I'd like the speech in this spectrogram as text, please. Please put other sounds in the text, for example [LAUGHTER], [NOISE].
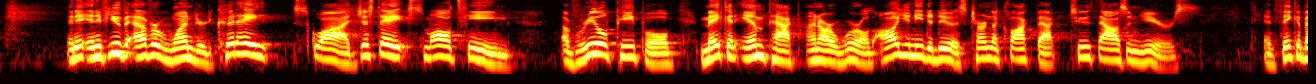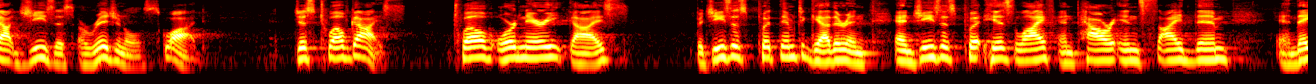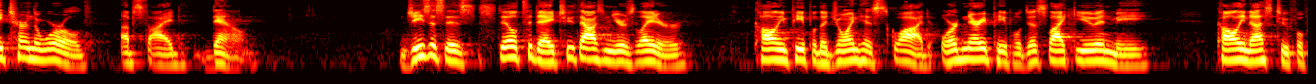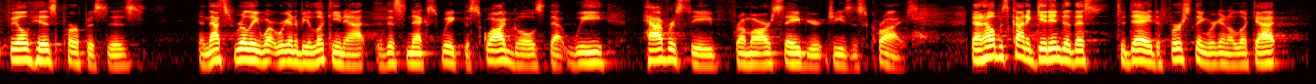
And, and if you've ever wondered, could a squad, just a small team of real people, make an impact on our world? All you need to do is turn the clock back 2,000 years and think about Jesus' original squad. Just 12 guys, 12 ordinary guys but Jesus put them together, and, and Jesus put his life and power inside them, and they turned the world upside down. Jesus is still today, 2,000 years later, calling people to join his squad, ordinary people just like you and me, calling us to fulfill his purposes. And that's really what we're going to be looking at this next week the squad goals that we have received from our Savior, Jesus Christ. Now, to help us kind of get into this today, the first thing we're going to look at,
